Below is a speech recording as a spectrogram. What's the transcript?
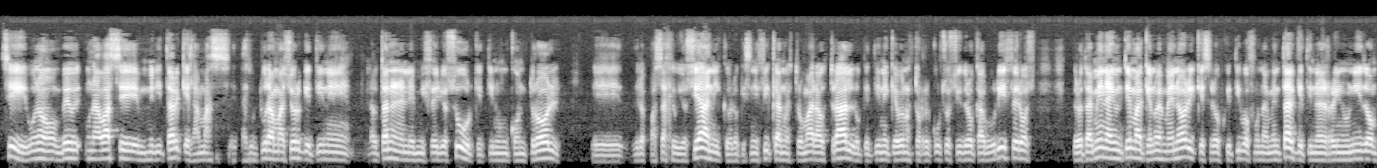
Sí, uno ve una base militar que es la más, la estructura mayor que tiene la OTAN en el hemisferio sur, que tiene un control eh, de los pasajes bioceánicos, lo que significa nuestro mar austral, lo que tiene que ver nuestros recursos hidrocarburíferos, pero también hay un tema que no es menor y que es el objetivo fundamental que tiene el Reino Unido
